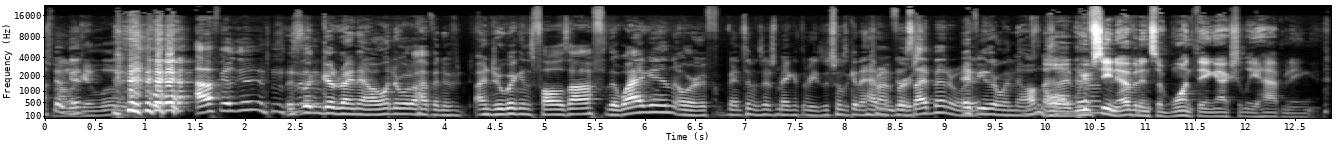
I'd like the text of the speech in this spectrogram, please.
I feel not a good. I feel good. It's looking good right now. I wonder what'll happen if Andrew Wiggins falls off the wagon or if Ben Simmons starts making threes. Which one's gonna happen Trying to first? decide better. If either one, no, I'm not. Oh, we've seen evidence of one thing actually happening.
